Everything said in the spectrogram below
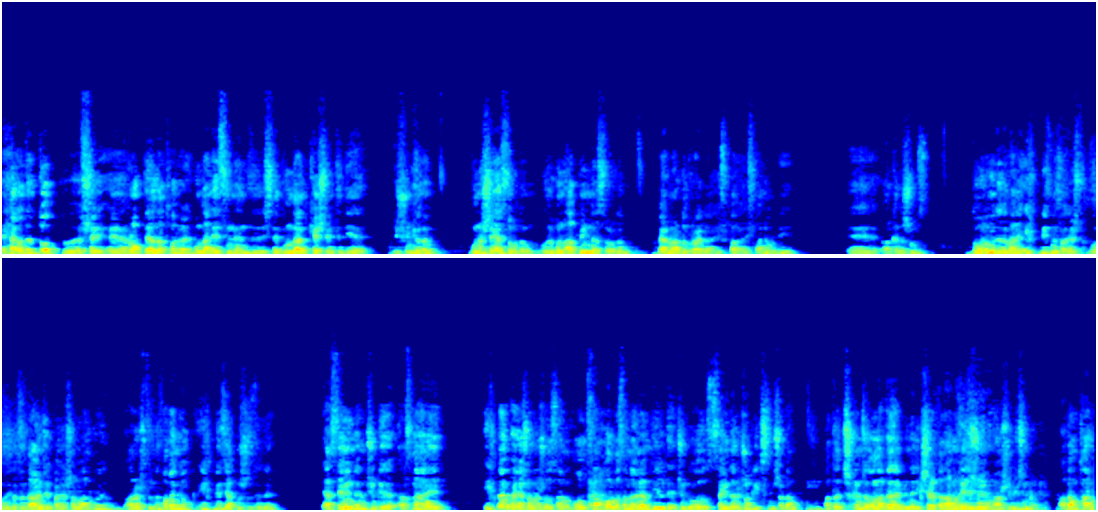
Herhalde Dop e, şey e, Rob Della Torre bundan esinlendi. işte bundan keşfetti diye düşünüyorum. Bunu şeye sordum. Grubun adminine sordum. Bernardo Braga, İspa- İspanyol bir e, arkadaşımız. Doğru mu dedim hani ilk biz mi paylaştık bunu yoksa daha önce paylaşan var mı? Araştırdı falan yok ilk biz yapmışız dedi. Ya sevindim çünkü aslında hani ilk ben paylaşmamış olsam olsam Aynen. olmasam da önemli değil de çünkü o sayıları çok iyi çizmiş adam. hı. Hatta çıkınca onlardan her birinden ikişer tane almayı düşünüyorum arşiv için. Adam tam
